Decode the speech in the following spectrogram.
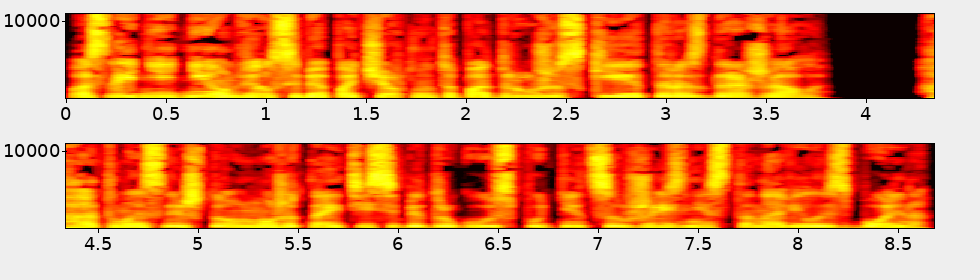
Последние дни он вел себя подчеркнуто по-дружески, и это раздражало. А от мысли, что он может найти себе другую спутницу в жизни, становилось больно.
